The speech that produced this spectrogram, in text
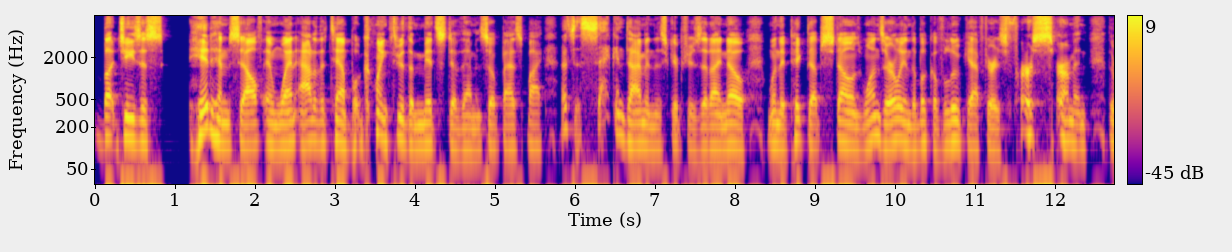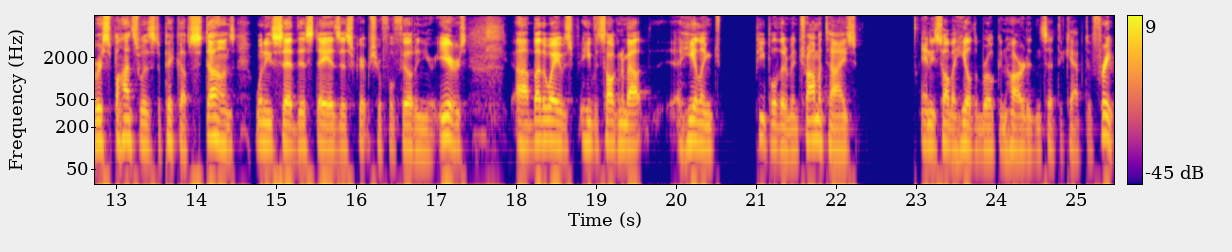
But Jesus hid himself and went out of the temple, going through the midst of them, and so passed by. That's the second time in the scriptures that I know when they picked up stones. One's early in the book of Luke after his first sermon. The response was to pick up stones when he said, This day is a scripture fulfilled in your ears. Uh, by the way, was, he was talking about healing people that have been traumatized and he's talking about heal the brokenhearted and set the captive free.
